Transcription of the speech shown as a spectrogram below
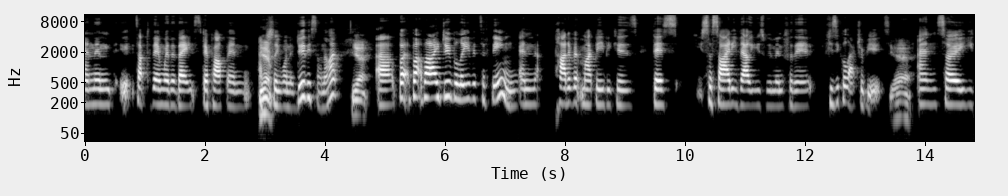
and then it's up to them whether they step up and Yeah. actually want to do this or not. yeah. Uh, but but but I do believe it's a thing, and part of it might be because there's society values women for their physical attributes, Yeah. and so you.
